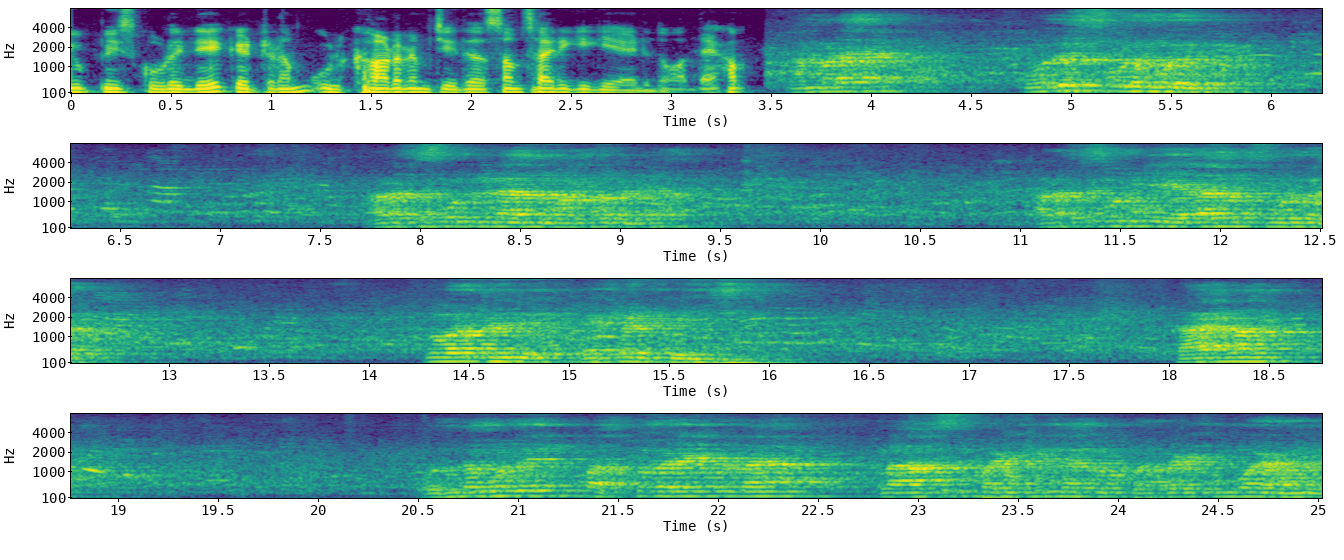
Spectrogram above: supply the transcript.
U P സ്കൂളിന്റെ കെട്ടിടം ഉദ്ഘാടനം ചെയ്ത് സംസാരിക്കുകയായിരുന്നു അദ്ദേഹം. നമ്മുടെ ഒരു പോലും അടച്ചുപൂട്ടില്ലാന്ന് മാത്രമല്ല അടച്ചുപൂട്ടിയ ഏതാനും സ്കൂളുകൾ ഗവൺമെന്റ് ഏറ്റെടുക്കുകയും ചെയ്തു. കാരണം ഒന്ന് മുതൽ പത്ത് വരെയുള്ള ക്ലാസ്സിൽ പഠിക്കുന്ന പഠിക്കുമ്പോഴാണ്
